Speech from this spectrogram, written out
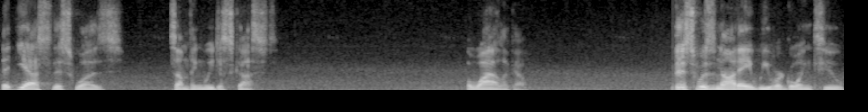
That yes, this was something we discussed a while ago. This was not a we were going to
